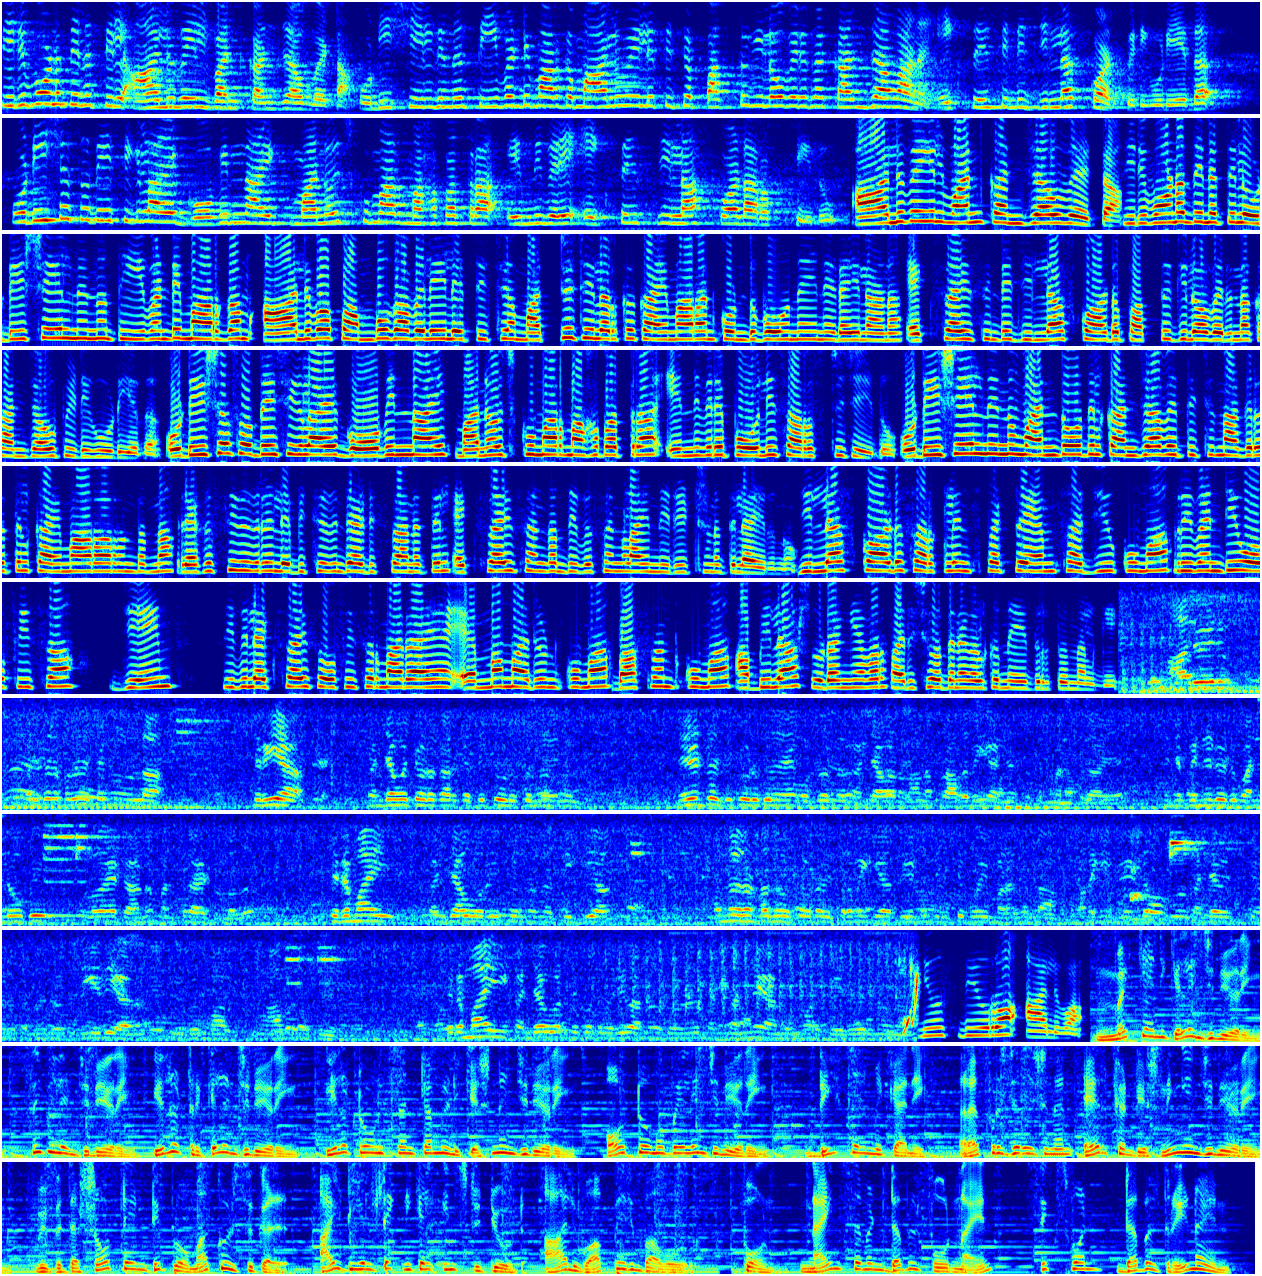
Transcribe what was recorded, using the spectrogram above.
തിരുവോണദിനത്തിൽ ആലുവയിൽ വൻ കഞ്ചാവ് വേട്ട. ഒഡീഷയിൽ നിന്ന് തീവണ്ടി മാർഗം ആലുവയിൽ എത്തിച്ച പത്തു കിലോ വരുന്ന കഞ്ചാവാണ് എക്സൈസിന്റെ ജില്ലാ സ്ക്വാഡ് പിടികൂടിയത്. ഒഡീഷ സ്വദേശികളായ ഗോവിന്ദ് നായിക് മനോജ് കുമാർ മഹപത്ര എന്നിവരെ എക്സൈസ് ജില്ലാ സ്ക്വാഡ് അറസ്റ്റ് ചെയ്തു. ആലുവയിൽ വൻ കഞ്ചാവ് വേട്ട. തിരുവോണ ദിനത്തിൽ ഒഡീഷയിൽ നിന്ന് തീവണ്ടി മാർഗം ആലുവ പമ്പുകവലയിൽ എത്തിച്ച് മറ്റു ചിലർക്ക് കൈമാറാൻ കൊണ്ടുപോകുന്നതിനിടയിലാണ് എക്സൈസിന്റെ ജില്ലാ സ്ക്വാഡ് പത്തു കിലോ വരുന്ന കഞ്ചാവ് പിടികൂടിയത്. ഒഡീഷ സ്വദേശികളായ ഗോവിന്ദ് നായിക് മനോജ് കുമാർ മഹപത്ര എന്നിവരെ പോലീസ് അറസ്റ്റ് ചെയ്തു. ഒഡീഷയിൽ നിന്നും വൻതോതിൽ കഞ്ചാവ് എത്തിച്ച് നഗരത്തിൽ കൈമാറാറുണ്ടെന്ന രഹസ്യ വിവരം ലഭിച്ചതിന്റെ അടിസ്ഥാനത്തിൽ എക്സൈസ് സംഘം ദിവസങ്ങളായി നിരീക്ഷണത്തിലായിരുന്നു. ജില്ലാ squad circle inspector M Sajeev Kumar preventive officer James civil excise ഓഫീസർമാരായ എം എം അരുൺകുമാർ ബസന്ത് കുമാർ അഭിലാഷ് തുടങ്ങിയവർ പരിശോധനകൾക്ക് നേതൃത്വം നൽകി. ചെറിയ കഞ്ചാവ് കച്ചവടക്കാർക്ക് എത്തിച്ചു കൊടുക്കുന്നതിനും നേരിട്ട് എത്തിച്ചു കൊടുക്കുന്നതിനെ കൊണ്ടുവന്ന കഞ്ചാവാണെന്നാണ് പ്രാഥമിക അന്വേഷണത്തിൽ മനസ്സിലായത്. പിന്നെ പിന്നീട് ഒരു വൻലോബി ഉള്ളതായിട്ടാണ് മനസ്സിലായിട്ടുള്ളത്. സ്ഥിരമായി കഞ്ചാവ് ഒറീസയിൽ നിന്ന് എത്തിക്കുക. ഒന്നോ രണ്ടോ ദിവസം കൂടെ വിശ്രമിക്കുക. വീണ്ടും തിരിച്ചു പോയി മടങ്ങുന്ന മടങ്ങി വീണ്ടും കഞ്ചാവ് എത്തിച്ചു കൊടുക്കുന്ന ഒരു രീതിയാണ് ഈ ആവർത്തിച്ചിരിക്കുന്നത് സ്ഥിരമായി കഞ്ചാവ് കടത്തിക്കൊണ്ട് തന്നെയാണ് news bureau Aluva. Mechanical engineering civil engineering electrical engineering electronics and communication engineering automobile engineering diesel mechanic refrigeration and air conditioning engineering വിവിധ ഷോർട്ട് ടൈം ഡിപ്ലോമ കോഴ്സുകൾ ideal technical institute Aluva Perumbavoor. Phone nine seven double four nine six one double three nine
